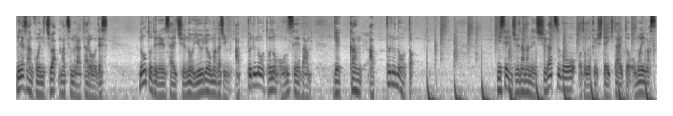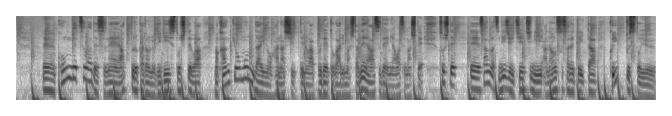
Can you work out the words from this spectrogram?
皆さんこんにちは松村太郎です。ノートで連載中の有料マガジンアップルノートの音声版。月刊アップルノート。2017年4月号をお届けしていきたいと思います。えー、今月はですね、アップルからのリリースとしては、まあ、環境問題の話っていうのがアップデートがありましたね、アースデーに合わせまして。そして、えー、3月21日にアナウンスされていたクリップスという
